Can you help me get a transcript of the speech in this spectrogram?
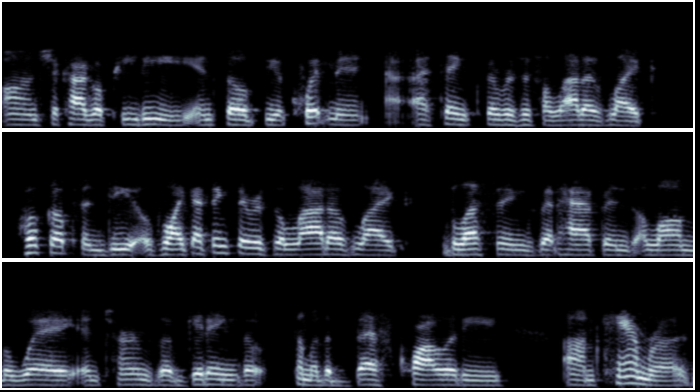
on Chicago PD and so the equipment I think there was just a lot of like hookups and deals. Like I think there was a lot of like blessings that happened along the way in terms of getting the some of the best quality um cameras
